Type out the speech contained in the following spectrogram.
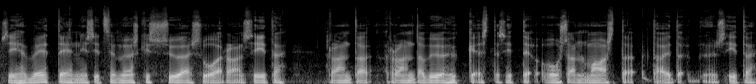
siihen veteen, niin sitten se myöskin syö suoraan siitä ranta, rantavyöhykkeestä sitten osan maasta tai siitä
